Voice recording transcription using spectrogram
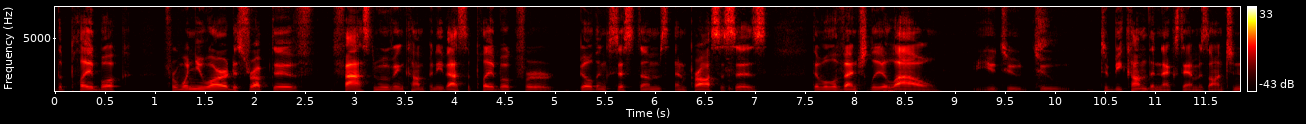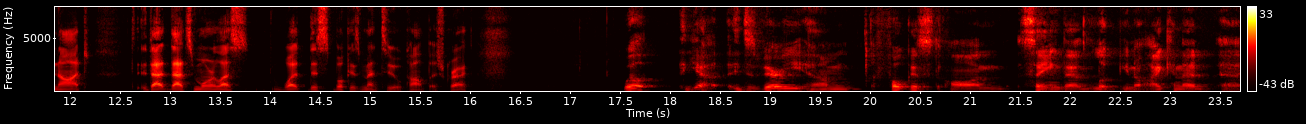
the playbook for when you are a disruptive, fast moving company. That's the playbook for building systems and processes that will eventually allow you to to to become the next Amazon. To not that that's more or less what this book is meant to accomplish. Correct? Well, yeah, it's very um, focused on saying that, look, you know, I cannot uh,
